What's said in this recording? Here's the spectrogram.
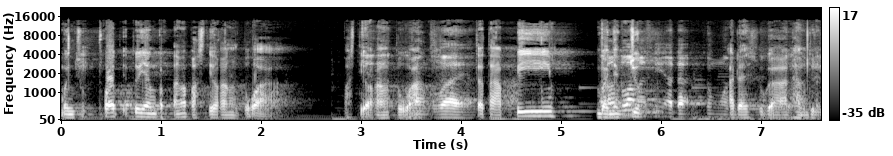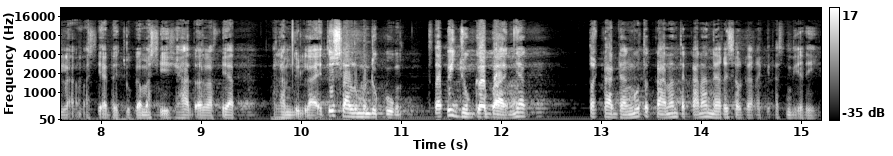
mensupport itu yang pertama pasti orang tua. Pasti orang tua. Orang tua ya. Tetapi Orang banyak tua juga ada semua. ada juga alhamdulillah masih ada juga masih sehat walafiat alhamdulillah. Itu selalu mendukung. Tetapi juga banyak terkadang tekanan-tekanan dari saudara kita sendiri.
